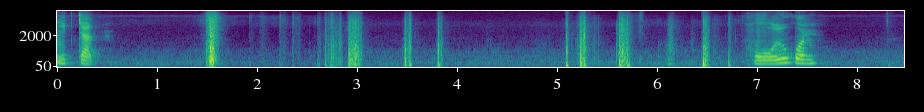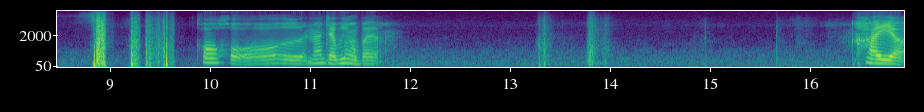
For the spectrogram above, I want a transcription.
มืดจัด โหทุกคน ก็ขอเออ น่าจะวิ่งออกไปอะใครอะ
